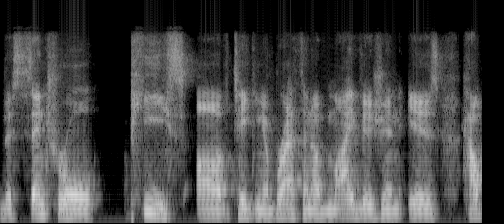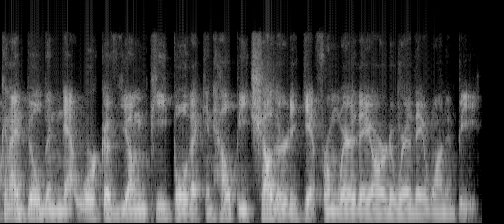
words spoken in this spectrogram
the central piece of taking a breath and of my vision is how can i build a network of young people that can help each other to get from where they are to where they want to be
